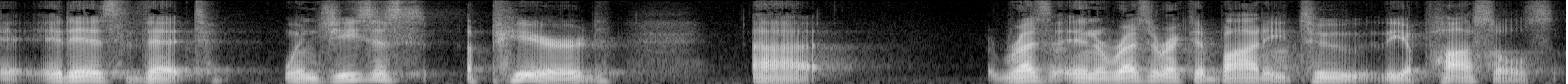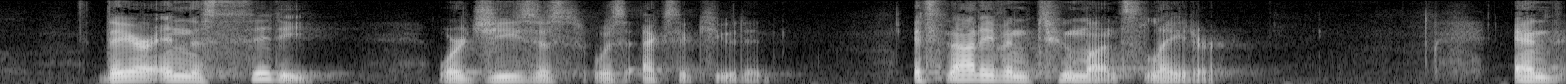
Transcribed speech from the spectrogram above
It is that when Jesus appeared, uh, in a resurrected body to the apostles. They are in the city where Jesus was executed. It's not even two months later. And,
